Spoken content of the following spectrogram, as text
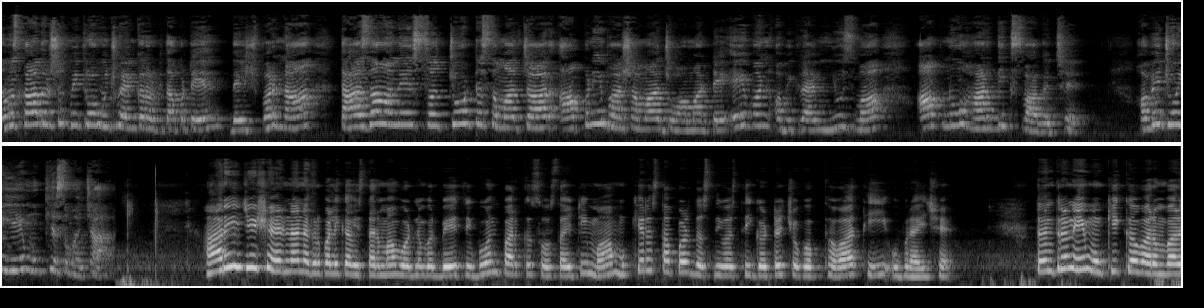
નમસ્કાર, દર્શક મિત્રો, હું છું એન્કર અર્પિતા પટેલ. દેશભરના તાજા અને સચોટ સમાચાર આપણી ભાષામાં જોવા માટે એ વન અભિપ્રાય ન્યૂઝમાં આપનું હાર્દિક સ્વાગત છે. હવે જોઈએ મુખ્ય સમાચાર. હારીજી શહેરના નગરપાલિકા વિસ્તારમાં વોર્ડ નંબર બે ત્રિભુવન પાર્ક સોસાયટીમાં મુખ્ય રસ્તા પર દસ દિવસથી ગટર ચોકઅપ થવાથી ઉભરાઈ છે. તંત્રને મૌખિક વારંવાર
